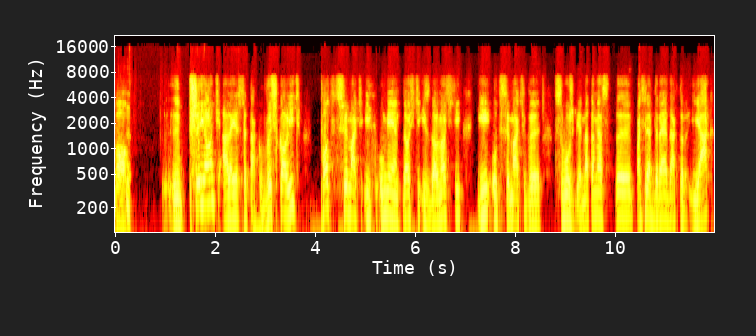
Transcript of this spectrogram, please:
Bo y, przyjąć, ale jeszcze tak, wyszkolić, podtrzymać ich umiejętności i zdolności i utrzymać w służbie. Natomiast y, pani redaktor, jak?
